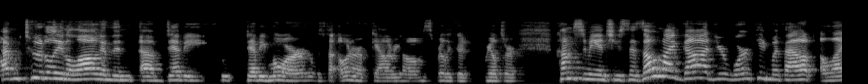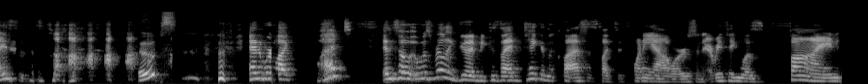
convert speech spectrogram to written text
I'm tootling along, and then uh, Debbie, Debbie Moore, who was the owner of Gallery Homes, really good realtor, comes to me and she says, "Oh my God, you're working without a license." Oops. and we're like, "What?" And so it was really good because I had taken the classes like to 20 hours, and everything was fine,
